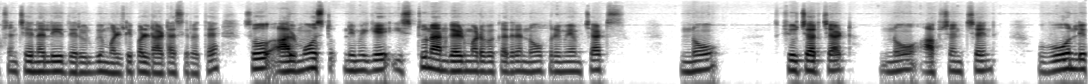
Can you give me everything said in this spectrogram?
ಆಪ್ಷನ್ ಚೈನಲ್ಲಿ there will be multiple datas ಇರುತ್ತೆ. ಸೊ ಆಲ್ಮೋಸ್ಟ್ ನಿಮಗೆ ಇಷ್ಟು ನಾನು ಗೈಡ್ ಮಾಡಬೇಕಾದ್ರೆ no premium charts no future chart no option chain only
